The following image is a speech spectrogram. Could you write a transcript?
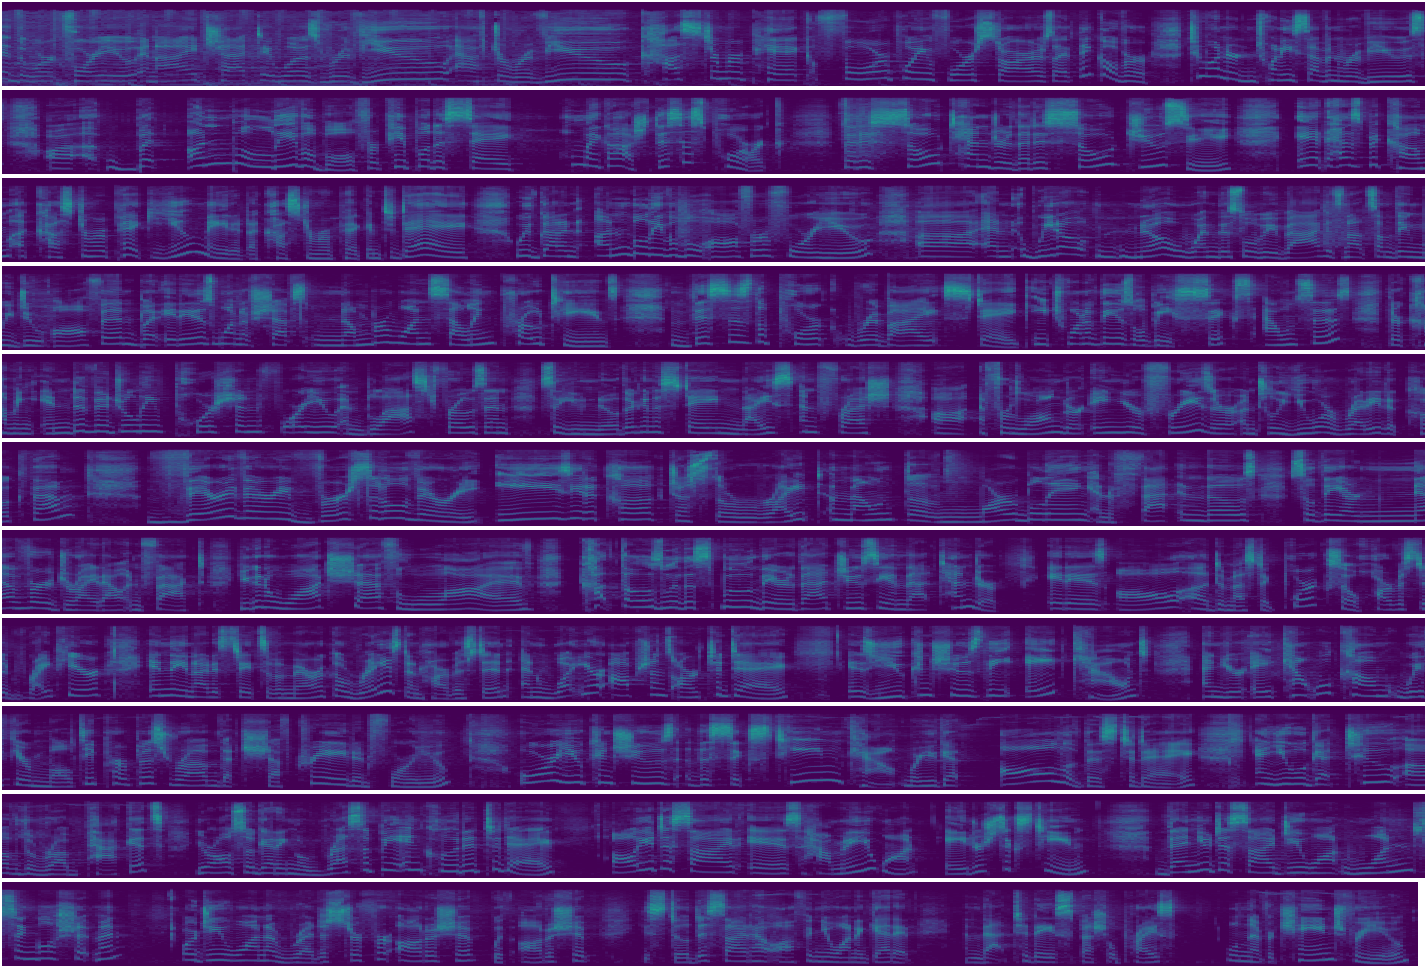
did the work for you and I checked. It was review after review, customer pick, 4.4 stars. I think over 227 reviews. Uh, but unbelievable for people to say, oh my gosh, this is pork that is so tender, that is so juicy, it has become a customer pick. You made it a customer pick. And today, we've got an unbelievable offer for you. Uh, and we don't know when this will be back. It's not something we do often, but it is one of Chef's number one selling proteins. This is the pork ribeye steak. Each one of these will be six ounces. They're coming individually portioned for you and blast frozen, so you know they're gonna stay nice and fresh uh, for longer in your freezer until you are ready to cook them. Very, very versatile, very easy to cook, just the right amount of marbling and fat in those so they are never dried out. In fact, you're gonna watch Chef live cut those with a spoon. They are that juicy and that tender. It is all a domestic pork, so harvested right here in the United States of America, raised and harvested. And what your options are today is you can choose the eight count, and your eight count will come with your multi-purpose rub that Chef created for you. Or you can choose the 16 count, where you get all of this today and you will get two of the rub packets. You're also getting a recipe included today. All you decide is how many you want, eight or 16. Then you decide, do you want one single shipment or do you want to register for auto ship? With auto ship, you still decide how often you want to get it. And that today's special price will never change for you.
